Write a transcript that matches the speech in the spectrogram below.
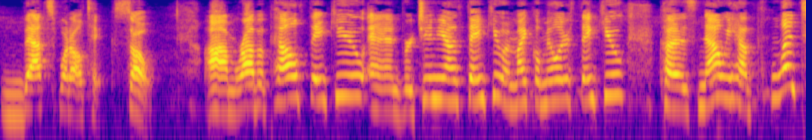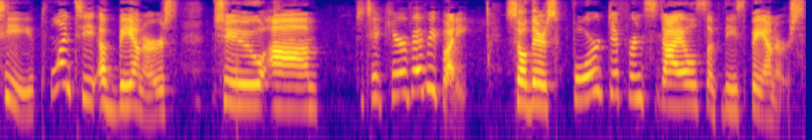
that's what I'll take. So, um, Rob Appel, thank you, and Virginia, thank you, and Michael Miller, thank you, because now we have plenty, plenty of banners to um, to take care of everybody. So there's four different styles of these banners.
